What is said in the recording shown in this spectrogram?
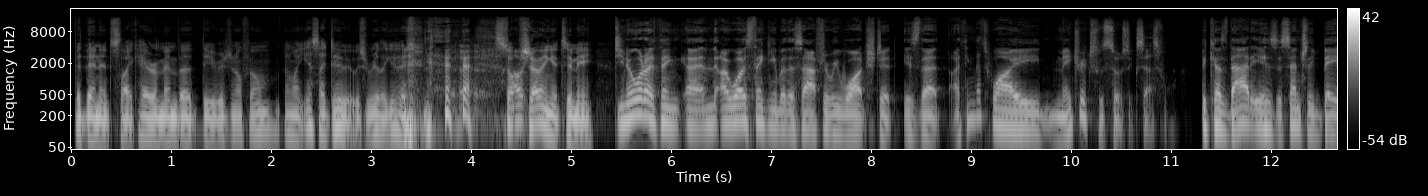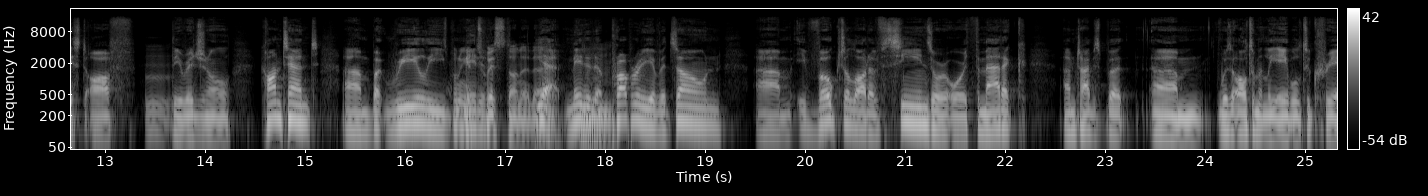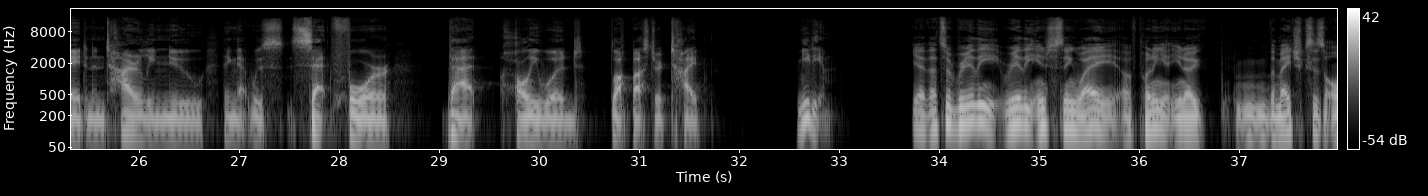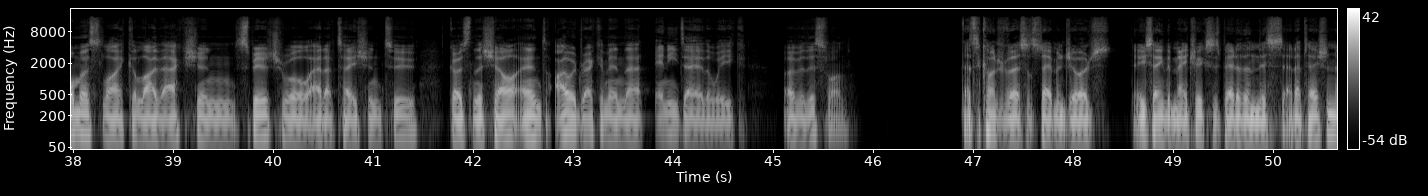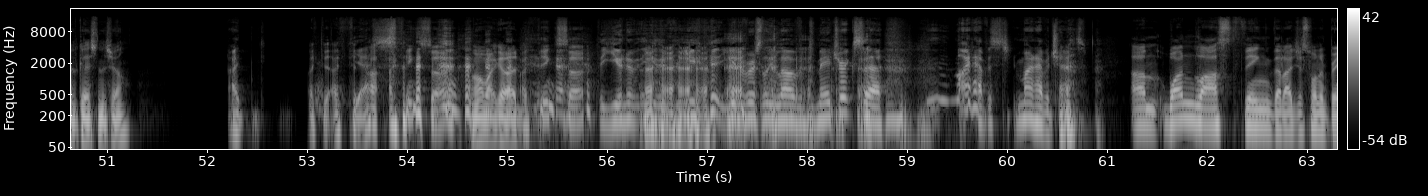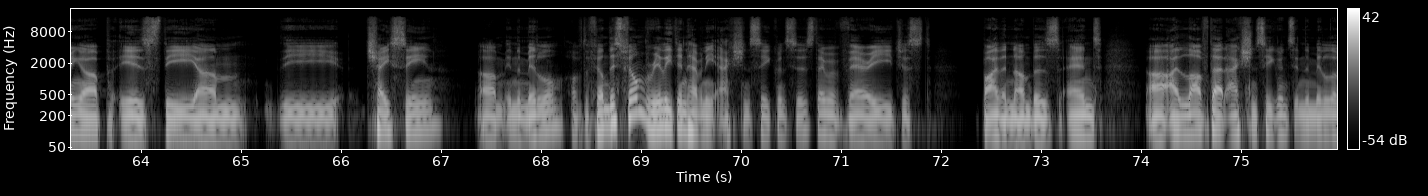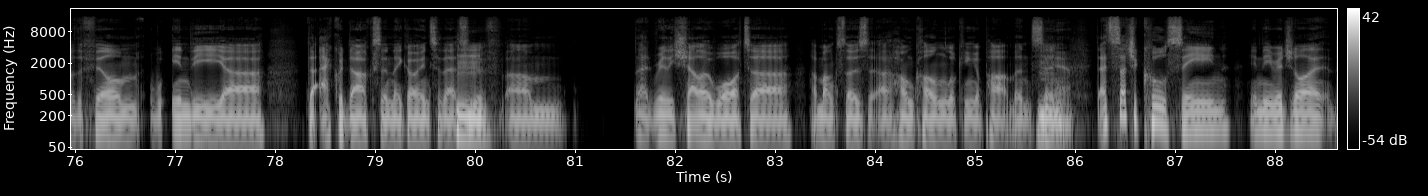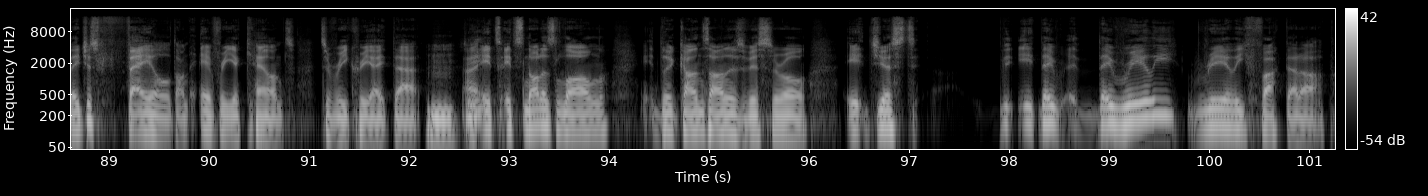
But then it's like, hey, remember the original film? I'm like, yes, I do. It was really good. Stop showing it to me. Do you know what I think? Uh, and I was thinking about this after we watched it. Is that I think that's why Matrix was so successful because that is essentially based off the original content, um, but really putting a made it twist on it, eh? Yeah, made it a property of its own. Um, evoked a lot of scenes or, or thematic um, types, but um, was ultimately able to create an entirely new thing that was set for that Hollywood blockbuster type medium. Yeah, that's a really, really interesting way of putting it. You know, mm, The Matrix is almost like a live action spiritual adaptation to Ghost in the Shell. And I would recommend that any day of the week over this one. That's a controversial statement, George. Are you saying The Matrix is better than this adaptation of Ghost in the Shell? I, I, th- I, th- Yes. I, I think so. Oh my god, I think so. the uni- uni- universally loved Matrix uh, might have a s- might have a chance. Um, one last thing that I just want to bring up is the um, the chase scene um, in the middle of the film. This film really didn't have any action sequences; they were very just by the numbers. And uh, I love that action sequence in the middle of the film in the uh, the aqueducts, and they go into that sort of um, that really shallow water amongst those uh, Hong Kong looking apartments. And Yeah. that's such a cool scene in the original. They just failed on every account to recreate that. Uh, it's it's not as long. The guns aren't as visceral. It just it, they they really really fucked that up.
